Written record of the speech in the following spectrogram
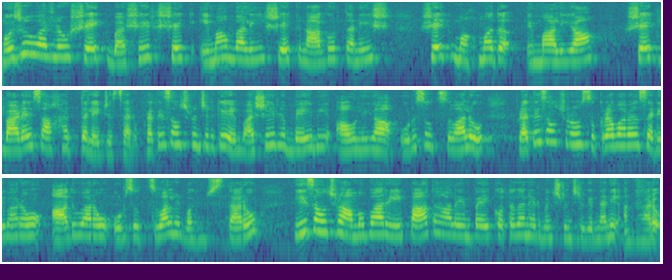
ముజువర్లో షేక్ బషీర్ షేక్ ఇమాం వలీ షేక్ నాగూర్ తనీష్ షేక్ మహమ్మద్ ఇమాలియా షేక్ బాడే సాహెబ్ తెలియజేశారు. ప్రతి సంవత్సరం జరిగే బషీర్ బేబీ ఔలియా ఉరుసు ఉత్సవాలు ప్రతి సంవత్సరం శుక్రవారం శనివారం ఆదివారం ఉరుసు ఉత్సవాలు నిర్వహిస్తారు. ఈ సంవత్సరం అమ్మవారి పాత ఆలయంపై కొత్తగా నిర్మించడం జరిగిందని అన్నారు.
